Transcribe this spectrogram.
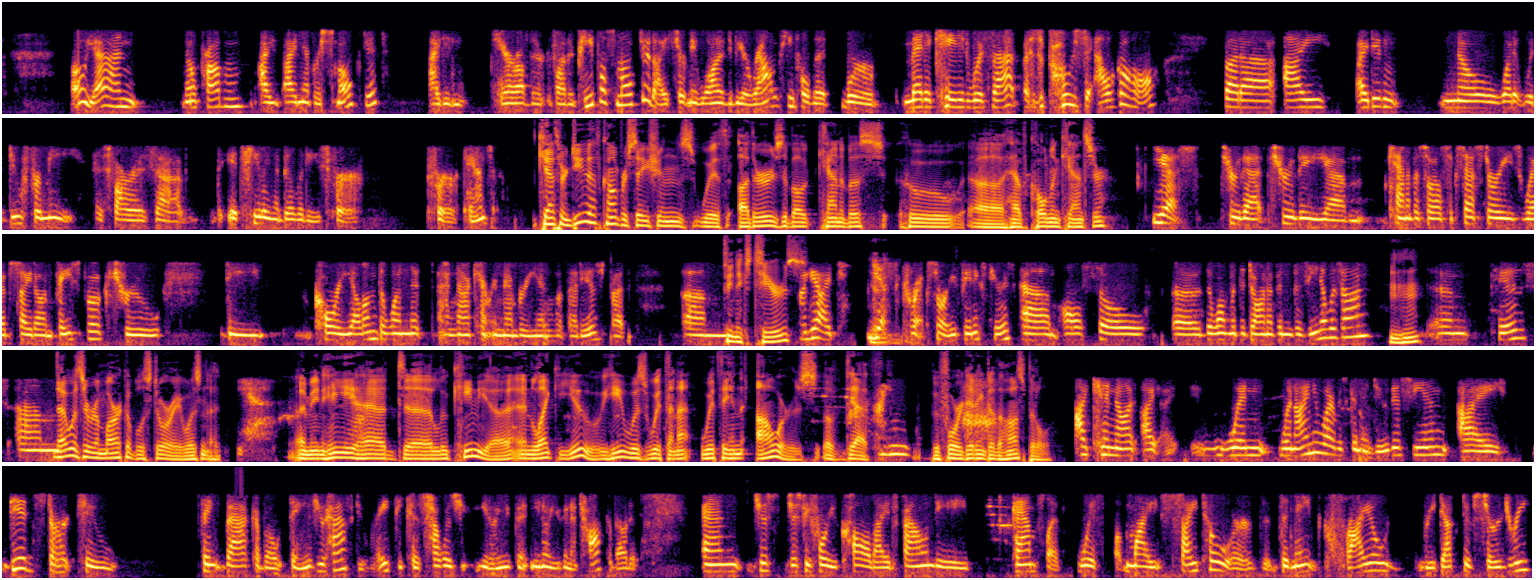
oh yeah, and no problem. I I never smoked it. I didn't care if other, if other people smoked it. I certainly wanted to be around people that were medicated with that as opposed to alcohol. But uh, I I didn't know what it would do for me as far as uh, its healing abilities for for cancer. Catherine, do you have conversations with others about cannabis who uh, have colon cancer? Yes, through that, through the um, Cannabis Oil Success Stories website on Facebook, through the Corrie Yelland, the one that and I can't remember Ian what that is, but um, Phoenix Tears? so yeah, I, Yeah. yes, correct. Sorry, Phoenix Tears. Um, also, uh, the one with the Donovan Vizina was on. hmm Um, his, um, That was a remarkable story, wasn't it? yeah, I mean, he had uh, leukemia, and like you, he was within within hours of death I before getting to the hospital. I cannot. I, I when when I knew I was going to do this, Ian, I did start to think back about things. You have to, right? Because how was you? You know, you can, you know, you're going to talk about it. And just just before you called, I had found a pamphlet with my cyto or the, the name cryo reductive surgery.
